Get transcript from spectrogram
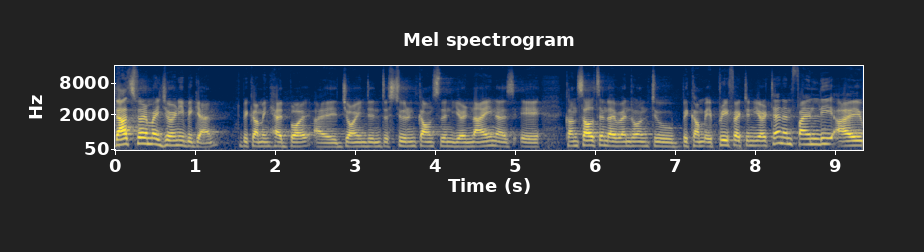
that's where my journey began becoming head boy. I joined into student council in year nine as a consultant. I went on to become a prefect in year 10, and finally I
